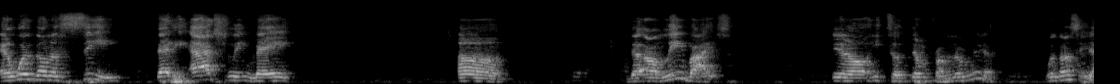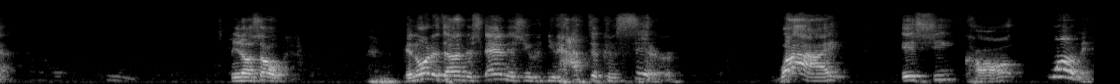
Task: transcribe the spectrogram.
and we're gonna see that he actually made um the um Levites, you know, he took them from the rear. We're gonna see that. You know, so in order to understand this, you you have to consider why is she called woman?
